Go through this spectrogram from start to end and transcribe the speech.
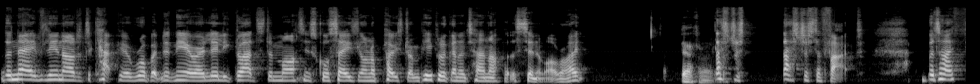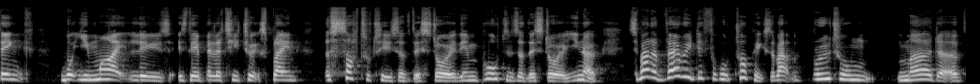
the names Leonardo DiCaprio, Robert De Niro, Lily Gladstone, Martin Scorsese on a poster, and people are going to turn up at the cinema, right? Definitely. That's just that's just a fact. But I think what you might lose is the ability to explain the subtleties of this story, the importance of this story. You know, it's about a very difficult topic. It's about the brutal murder of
